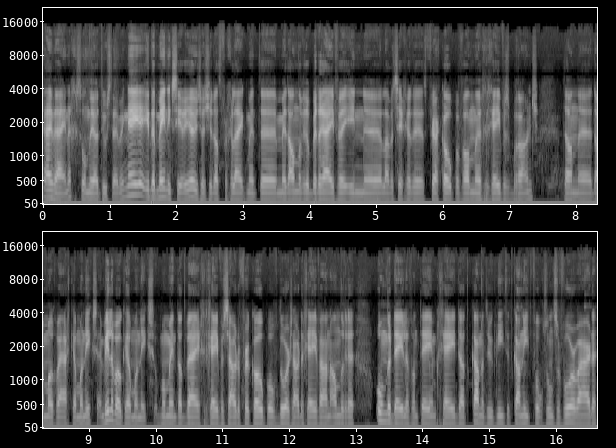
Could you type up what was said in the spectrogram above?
Vrij weinig, zonder jouw toestemming. Nee, dat meen ik serieus. Als je dat vergelijkt met, uh, met andere bedrijven in, uh, laten we zeggen, het verkopen van de gegevensbranche, dan, dan mogen we eigenlijk helemaal niks. En willen we ook helemaal niks. Op het moment dat wij gegevens zouden verkopen of door zouden geven aan andere onderdelen van TMG, dat kan natuurlijk niet. Het kan niet volgens onze voorwaarden.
